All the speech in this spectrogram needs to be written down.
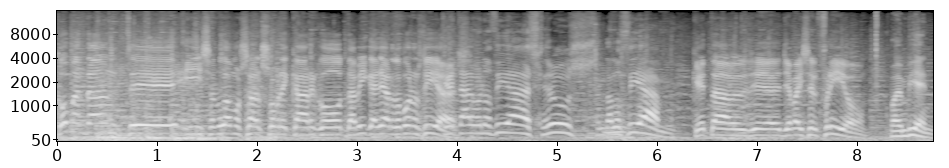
comandante, y saludamos al sobrecargo David Gallardo. Buenos días. ¿Qué tal? Buenos días, Jesús, Andalucía. ¿Qué tal eh, lleváis el frío? Pues bien,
